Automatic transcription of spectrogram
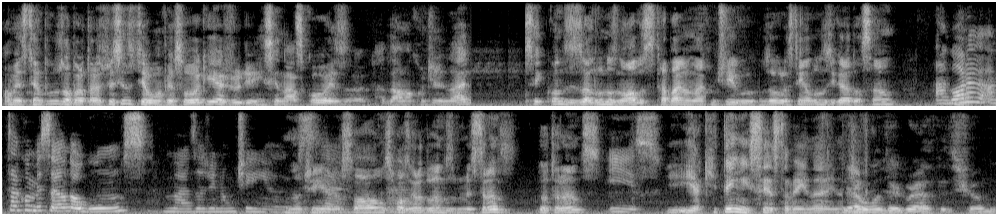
Ao mesmo tempo, os laboratórios precisam ter uma pessoa que ajude a ensinar as coisas, a dar uma continuidade. Sei quando os alunos novos trabalham lá contigo, os Douglas, tem alunos de graduação? Agora está começando alguns, mas a gente não tinha. Antes, não tinha, né? era só os pós-graduandos, mestrandos? Doutorandos. Isso. E, e, aqui tem ICs também, né? É, o undergrad que eles chamam.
